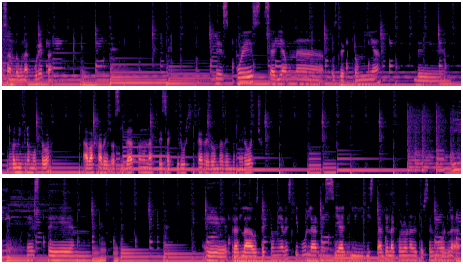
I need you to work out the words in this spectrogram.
usando una cureta. Después se haría una ostectomía de, con micromotor a baja velocidad con una fresa quirúrgica redonda del número 8. Y este eh, tras la ostectomía vestibular mesial y distal de la corona del tercer molar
